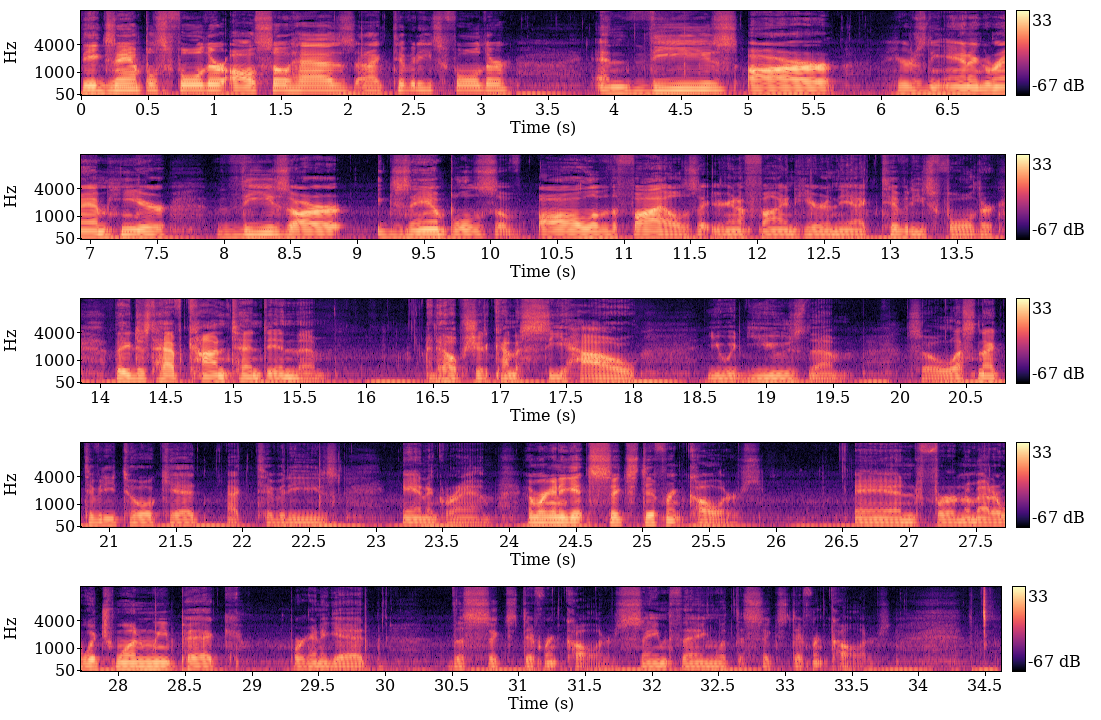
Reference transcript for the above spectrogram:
The Examples folder also has an Activities folder, and these are, here's the anagram here, these are examples of all of the files that you're going to find here in the Activities folder. They just have content in them. It helps you to kind of see how you would use them. So lesson activity toolkit, activities, anagram. And we're going to get six different colors. And for no matter which one we pick, we're going to get the six different colors. Same thing with the six different colors.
